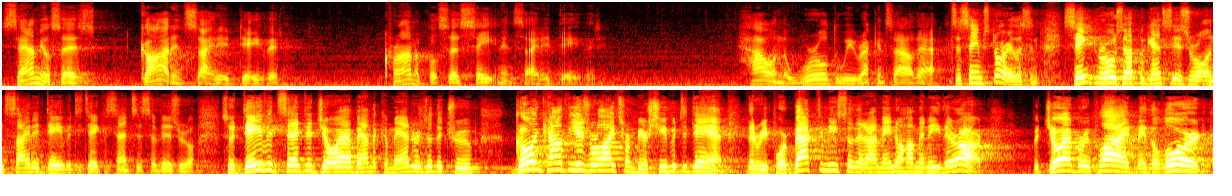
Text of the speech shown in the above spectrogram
Samuel says God incited David. Chronicle says Satan incited David. How in the world do we reconcile that? It's the same story. Listen, Satan rose up against Israel and cited David to take a census of Israel. So David said to Joab and the commanders of the troop, Go and count the Israelites from Beersheba to Dan, then report back to me so that I may know how many there are. But Joab replied, May the Lord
